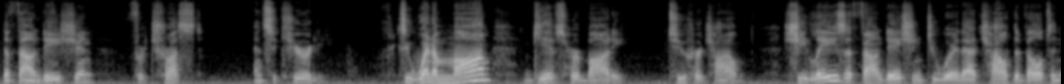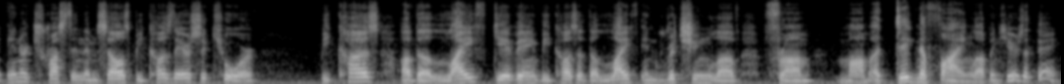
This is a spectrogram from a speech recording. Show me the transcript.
The foundation for trust and security. See, when a mom gives her body to her child, she lays a foundation to where that child develops an inner trust in themselves because they are secure, because of the life-giving, because of the life-enriching love from mom, a dignifying love. And here's the thing.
